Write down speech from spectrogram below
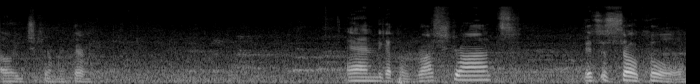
Oh, camera right there. And we got the restaurant. This is so cool.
